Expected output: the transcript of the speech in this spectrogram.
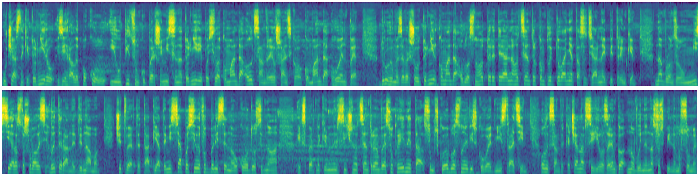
Учасники турніру зіграли по колу, і у підсумку перше місце на турнірі посіла команда Олександра Ілшанського, команда ГУНП. Другими завершили турнір команда обласного територіального центру комплектування та соціальної підтримки. На бронзовому місці розташувались ветерани Динамо. Четверте та п'яте місця посіли футболісти науково-дослідного експертно-криміналістичного центру МВС України та Сумської обласної військової адміністрації. Олександр Качанов, Сергій Лазаренко. Новини на Суспільному. Суми.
